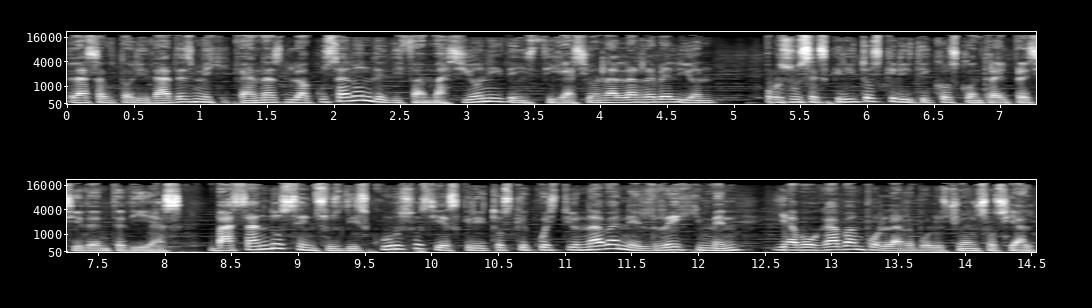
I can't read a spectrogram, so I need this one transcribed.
Las autoridades mexicanas lo acusaron de difamación y de instigación a la rebelión por sus escritos críticos contra el presidente Díaz, basándose en sus discursos y escritos que cuestionaban el régimen y abogaban por la revolución social.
